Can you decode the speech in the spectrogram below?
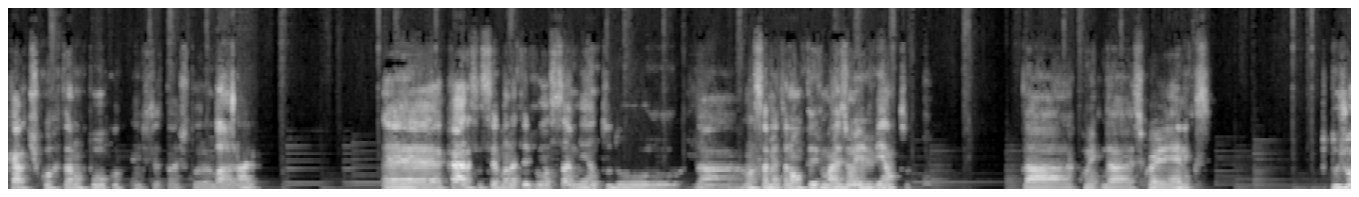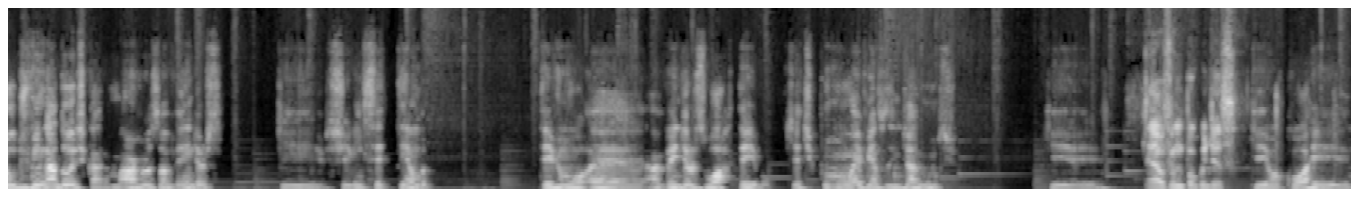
Cara, te cortando um pouco, a gente já tá estourando Claro. o horário. É, cara, essa semana teve o lançamento do. Da, lançamento não, teve mais um evento da, da Square Enix do jogo dos Vingadores, cara. Marvel's Avengers, que chega em setembro. Teve um é, Avengers War Table, que é tipo um evento de anúncio que É, eu vi um pouco disso. que ocorre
